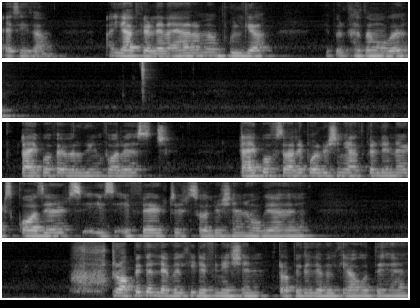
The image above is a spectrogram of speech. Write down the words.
ऐसे ही था। याद कर लेना यार मैं भूल गया पेपर ख़त्म हो गए। Type of evergreen forest type of सारे पॉल्यूशन याद कर लेना इट्स कॉजेट्स इस इफ़ेक्ट सॉल्यूशन हो गया है। ट्रॉपिकल लेवल की डेफिनेशन ट्रॉपिकल लेवल क्या होते हैं?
